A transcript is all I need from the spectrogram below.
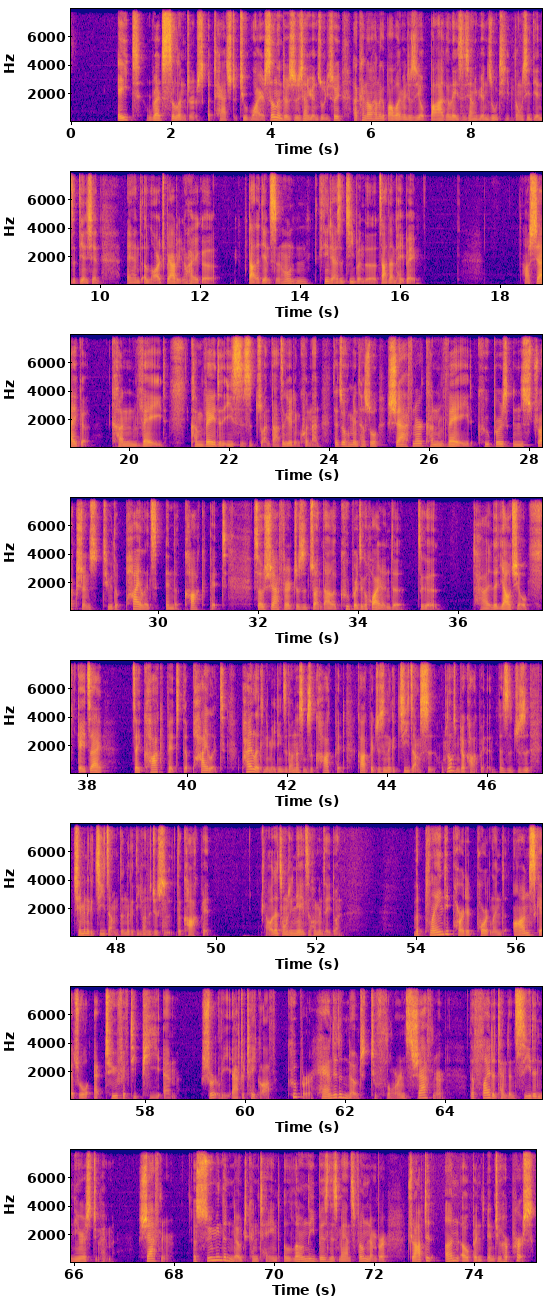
eight red cylinders attached to wire. Cylinders 是像圆柱体，所以他看到他那个包包里面就是有八个类似像圆柱体的东西连着电线，and a large battery，然后还有一个大的电池，然后听起来是基本的炸弹配备。好，下一个 conveyed。Conveyed 的意思是转达，这个有点困难。在最后面他说，Schaffner conveyed Cooper's instructions to the pilots in the cockpit. So Schaffner 就是转达了 Cooper 这个坏人的这个他的要求给在在 cockpit 的 pilot。pilot 你们一定知道，那什么是 cockpit？cockpit 就是那个机长室，我不知道为什么叫 cockpit，但是就是前面那个机长的那个地方，那就是 the cockpit。好，我再重新念一次后面这一段。The plane departed Portland on schedule at 2:50 p.m. Shortly after takeoff, Cooper handed a note to Florence Schaffner, the flight attendant seated nearest to him. Schaffner assuming the note contained a lonely businessman's phone number, dropped it unopened into her purse.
